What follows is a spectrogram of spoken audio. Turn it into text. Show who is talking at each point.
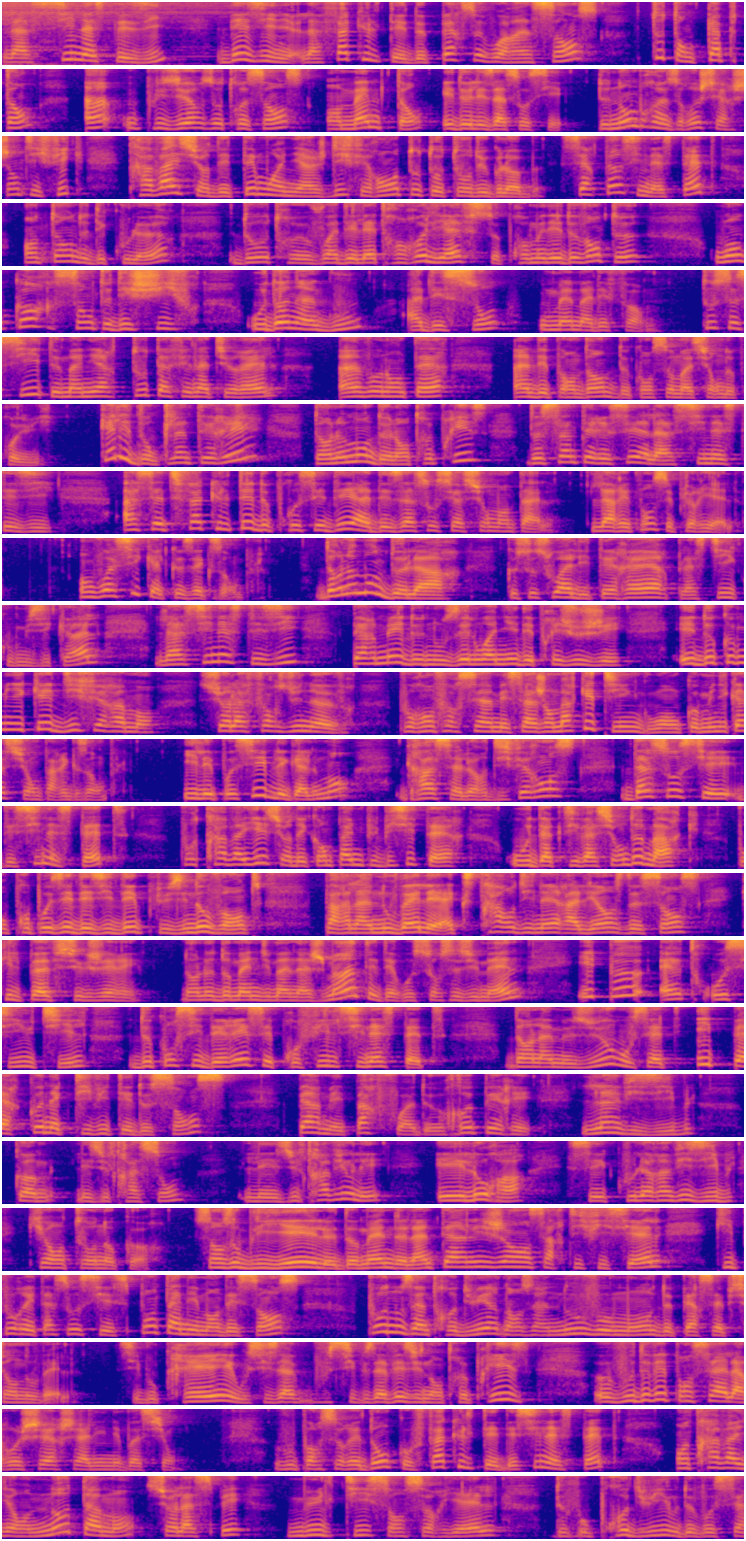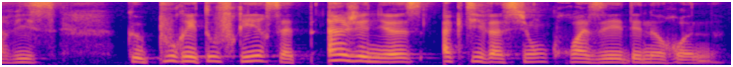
Speaker 1: La synesthésie désigne la faculté de percevoir un sens tout en captant un ou plusieurs autres sens en même temps et de les associer. De nombreuses recherches scientifiques travaillent sur des témoignages différents tout autour du globe. Certains synesthètes entendent des couleurs, d'autres voient des lettres en relief se promener devant eux, ou encore sentent des chiffres ou donnent un goût à des sons ou même à des formes. Tout ceci de manière tout à fait naturelle, involontaire, indépendante de consommation de produits. Quel est donc l'intérêt dans le monde de l'entreprise de s'intéresser à la synesthésie, à cette faculté de procéder à des associations mentales? La réponse est plurielle. En voici quelques exemples. Dans le monde de l'art, que ce soit littéraire, plastique ou musical, la synesthésie permet de nous éloigner des préjugés et de communiquer différemment sur la force d'une œuvre pour renforcer un message en marketing ou en communication par exemple. Il est possible également, grâce à leurs différences, d'associer des synesthètes pour travailler sur des campagnes publicitaires ou d'activation de marques pour proposer des idées plus innovantes par la nouvelle et extraordinaire alliance de sens qu'ils peuvent suggérer. Dans le domaine du management et des ressources humaines, il peut être aussi utile de considérer ces profils synesthètes, dans la mesure où cette hyperconnectivité de sens permet parfois de repérer l'invisible comme les ultrasons, les ultraviolets et l'aura, ces couleurs invisibles qui entourent nos corps. Sans oublier le domaine de l'intelligence artificielle qui pourrait associer spontanément des sens pour nous introduire dans un nouveau monde de perception nouvelle. Si vous créez ou si vous avez une entreprise, euh, vous devez penser à la recherche et à l'innovation. Vous penserez donc aux facultés des synesthètes en travaillant notamment sur l'aspect multisensoriel de vos produits ou de vos services que pourrait offrir cette ingénieuse activation croisée des neurones.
